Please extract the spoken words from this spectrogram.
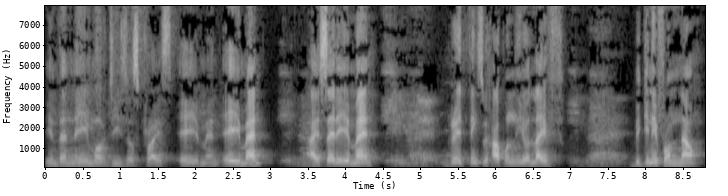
In the name of Jesus Christ. Amen. Amen. amen. I said amen. amen. Great things will happen in your life amen. Beginning from now.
